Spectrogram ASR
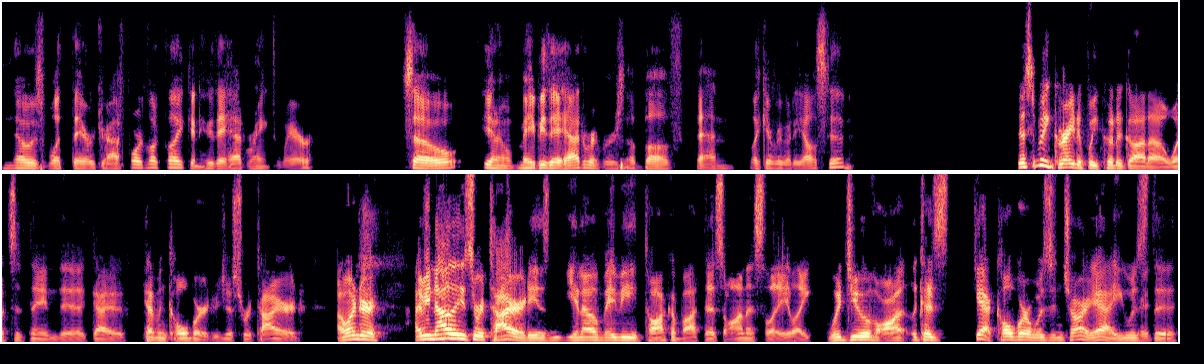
knows what their draft board looked like and who they had ranked where. So, you know, maybe they had Rivers above Ben like everybody else did. this would be great if we could have got uh, what's his name, the guy Kevin Colbert who just retired. I wonder. I mean, now that he's retired, he is you know maybe talk about this honestly. Like, would you have on because yeah, Colbert was in charge. Yeah, he was Right. the.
